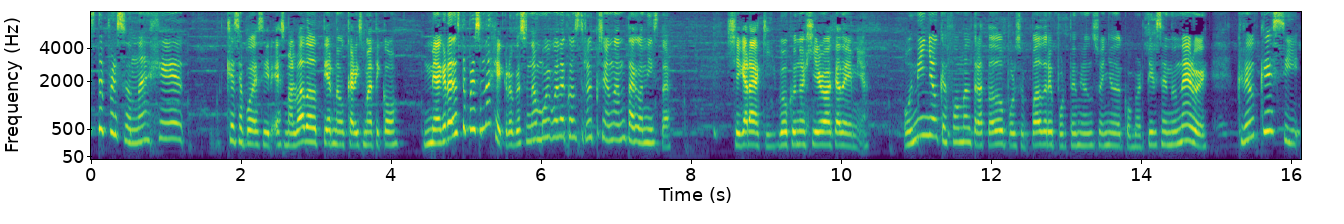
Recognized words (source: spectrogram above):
este personaje, ¿qué se puede decir? Es malvado, tierno, carismático. Me agrada este personaje, creo que es una muy buena construcción antagonista. Shigaraki, Boku no Hero Academia. Un niño que fue maltratado por su padre por tener un sueño de convertirse en un héroe. Creo que si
